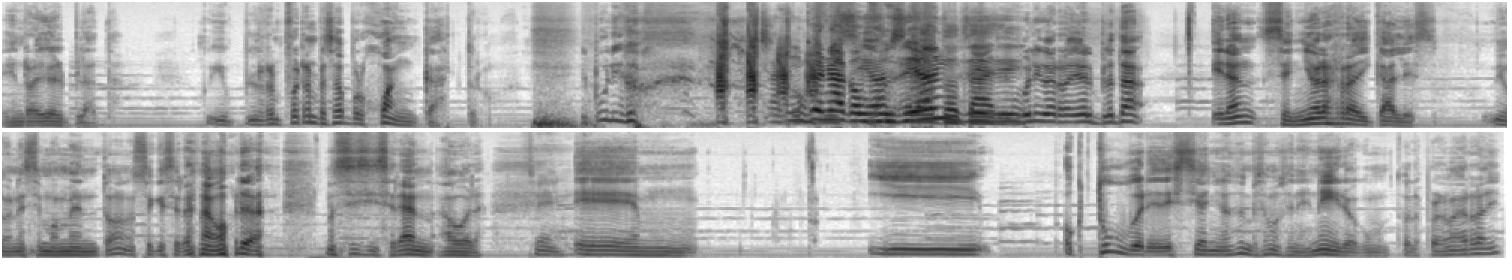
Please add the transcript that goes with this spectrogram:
en Radio del Plata. Y fue reemplazado por Juan Castro. El público. una confusión total. El público de Radio del Plata eran señoras radicales. Digo, en ese momento. No sé qué serán ahora. No sé si serán ahora. Sí. Eh, y octubre de ese año, nosotros empezamos en enero, como todos los programas de radio,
